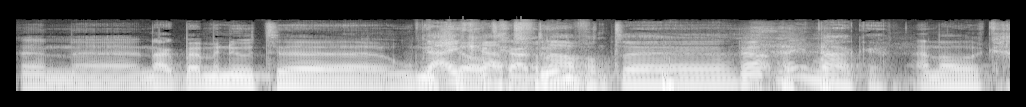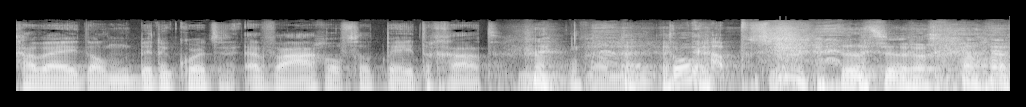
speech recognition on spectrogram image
En eh, nou, ik ben benieuwd eh, hoe Ja, ik Michel ga het het gaat doen. vanavond eh, meemaken. En dan gaan wij dan binnenkort ervaren of dat beter gaat. Dan, hè? Toch? Ja, precies. Dat zullen we gaan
